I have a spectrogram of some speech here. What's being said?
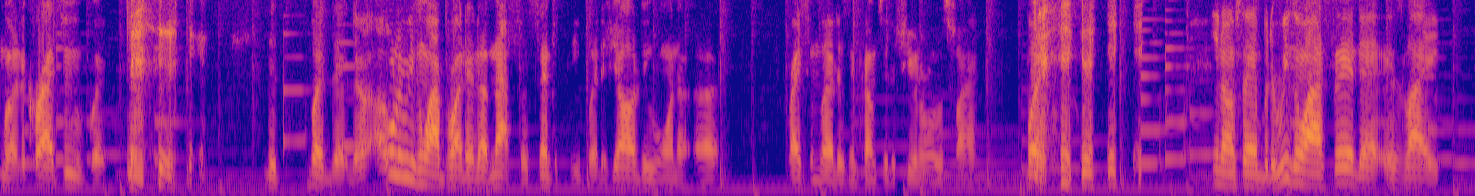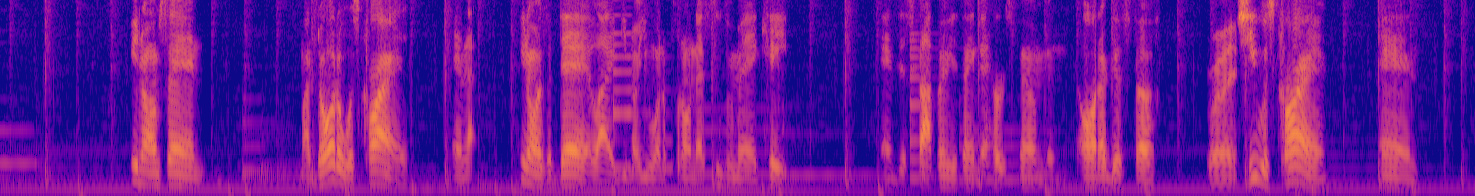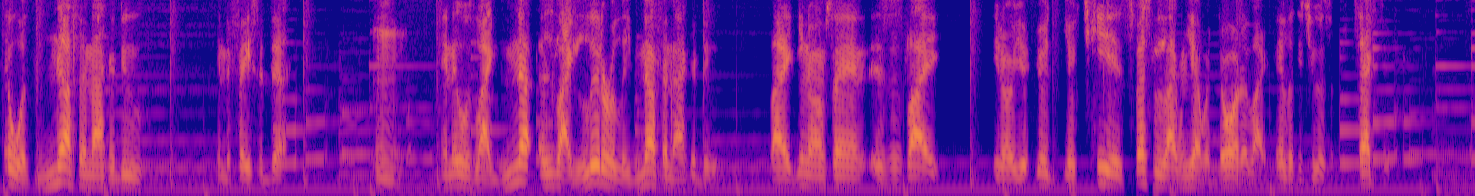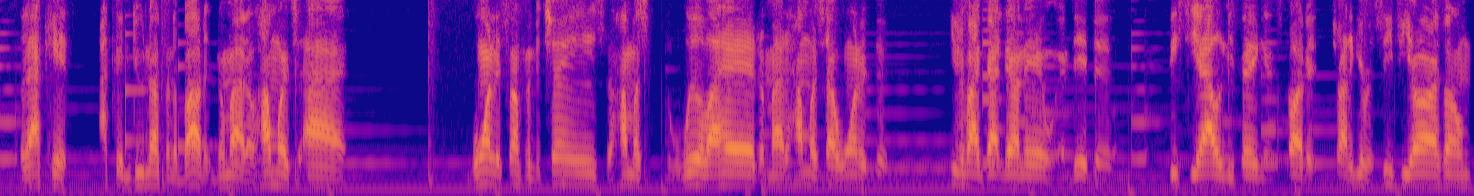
wanted to cry too, but the, but the, the, only reason why I brought that up, not for sympathy, but if y'all do want to uh, write some letters and come to the funeral, it's fine. But you know what I'm saying. But the reason why I said that is like, you know what I'm saying. My daughter was crying, and you know, as a dad, like you know, you want to put on that Superman cape and just stop anything that hurts them and all that good stuff. Right. She was crying, and there was nothing I could do in the face of death. Mm. And it was like no, it was like literally nothing I could do. Like you know what I'm saying? It's just like you know your, your your kids, especially like when you have a daughter, like they look at you as a protector. But I can't, I couldn't do nothing about it. No matter how much I wanted something to change, how much will I had, no matter how much I wanted to, even if I got down there and did the bestiality thing and started trying to give her CPR or something,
